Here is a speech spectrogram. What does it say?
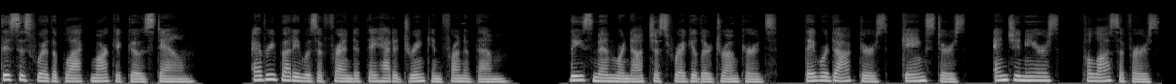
This is where the black market goes down. Everybody was a friend if they had a drink in front of them. These men were not just regular drunkards, they were doctors, gangsters, engineers, philosophers,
